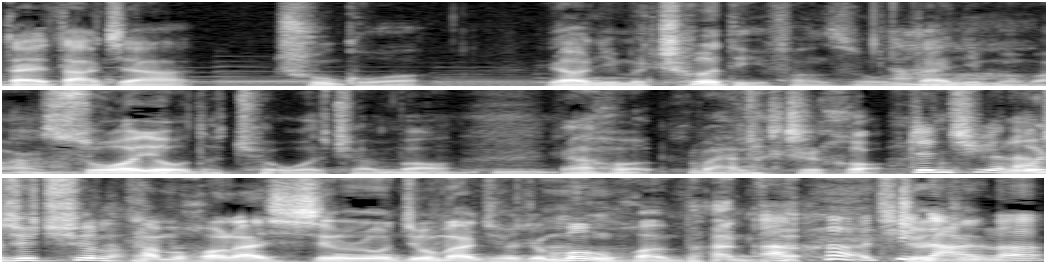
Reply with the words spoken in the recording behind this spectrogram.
带大家出国，让你们彻底放松，带你们哦玩，所有的全我全包。然后完了之后，真去了我就去了。他们后来形容就完全是梦幻般的。啊，去哪儿了？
